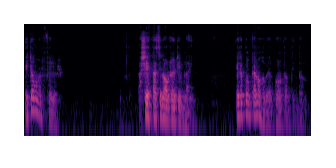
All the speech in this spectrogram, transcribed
এটা ওনার ফেলার শেখ হাসিনা অল্টারনেটিভ নাই। এরকম কেন হবে গণতান্ত্রিক দল?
